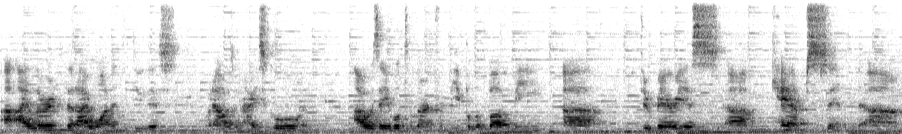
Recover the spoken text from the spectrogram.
I learned that I wanted to do this when I was in high school and I was able to learn from people above me uh, through various um, camps and, um,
